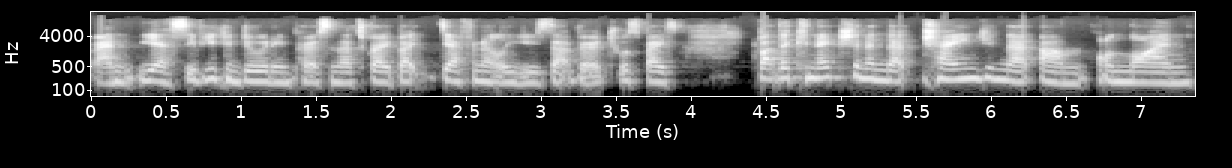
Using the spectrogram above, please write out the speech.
And yes, if you can do it in person, that's great, but definitely use that virtual space. But the connection and that change in that um, online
